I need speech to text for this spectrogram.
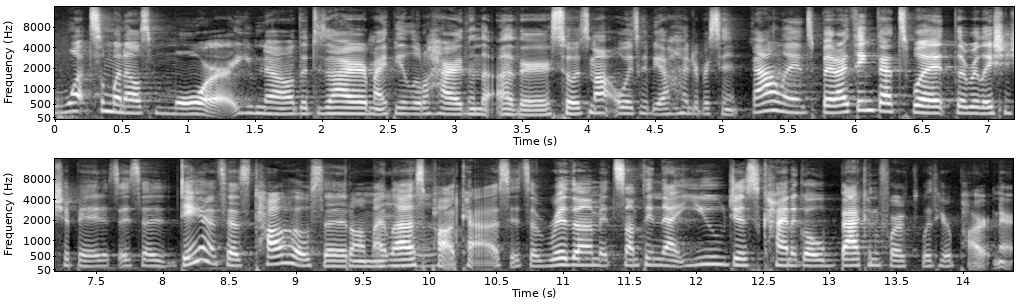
want someone else more. You know, the desire might be a little higher than the other. So it's not always gonna be 100% balanced. But I think that's what the relationship is. It's a dance, as Tahoe said on my last mm-hmm. podcast. It's a rhythm. It's something that you just kind of go back and forth with your partner,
